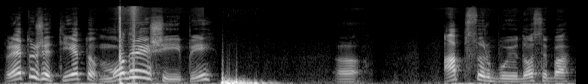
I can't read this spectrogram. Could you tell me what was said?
Pretože tieto modré šípy uh, absorbujú do seba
